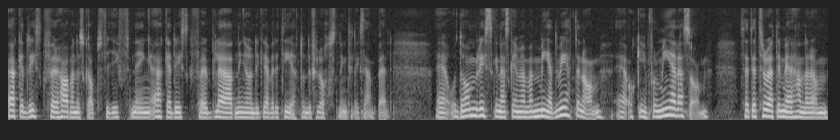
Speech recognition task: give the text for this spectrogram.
ökad risk för havandeskapsförgiftning, ökad risk för blödningar under graviditet, under förlossning till exempel. Eh, och de riskerna ska man vara medveten om eh, och informeras om. Så att jag tror att det mer handlar om,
